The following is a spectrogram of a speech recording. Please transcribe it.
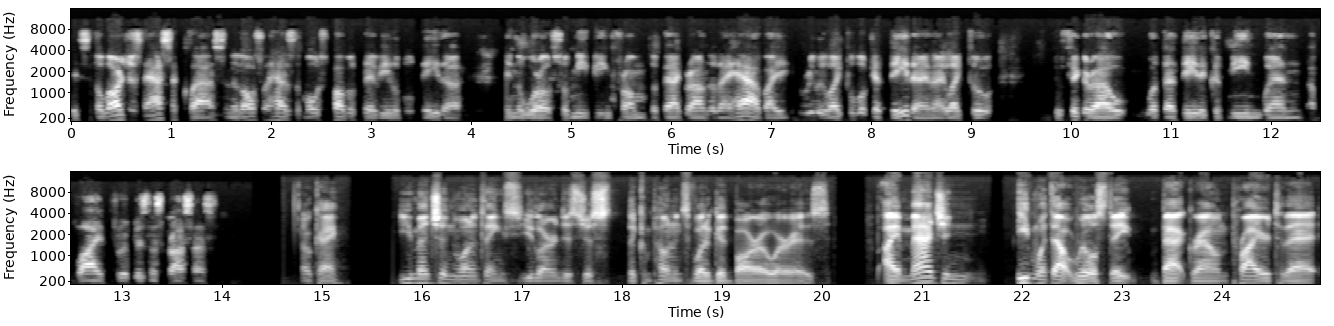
it's the largest asset class, and it also has the most publicly available data in the world. So, me being from the background that I have, I really like to look at data, and I like to to figure out what that data could mean when applied to a business process. Okay. You mentioned one of the things you learned is just the components of what a good borrower is. I imagine even without real estate background prior to that,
